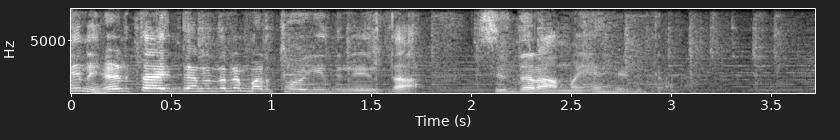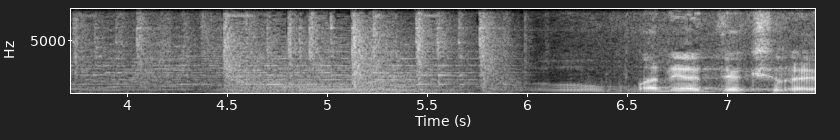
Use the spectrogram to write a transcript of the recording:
ಏನು ಹೇಳ್ತಾ ಇದ್ದೆ ಅನ್ನೋದನ್ನೇ ಮರ್ತು ಹೋಗಿದ್ದೀನಿ ಅಂತ ಸಿದ್ದರಾಮಯ್ಯ ಹೇಳಿದ್ದಾರೆ. ಮಾನ್ಯ ಅಧ್ಯಕ್ಷರೇ,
